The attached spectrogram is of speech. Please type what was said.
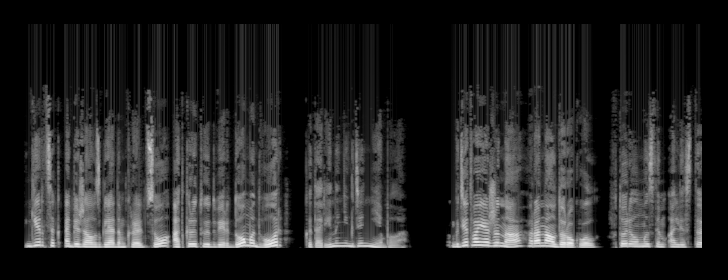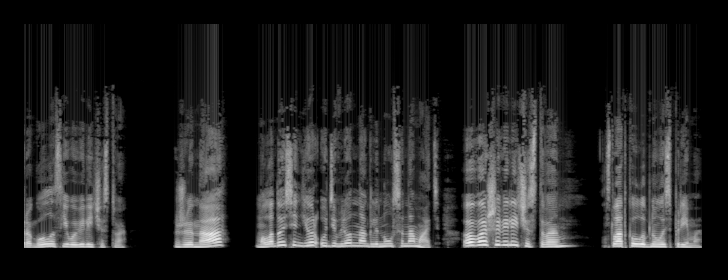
Герцог обежал взглядом крыльцо, открытую дверь дома, двор. Катарины нигде не было. «Где твоя жена, Роналдо Роквелл?» — вторил мыслям Алистера голос его величества. «Жена?» Молодой сеньор удивленно оглянулся на мать. «Ваше величество!» — сладко улыбнулась Прима.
